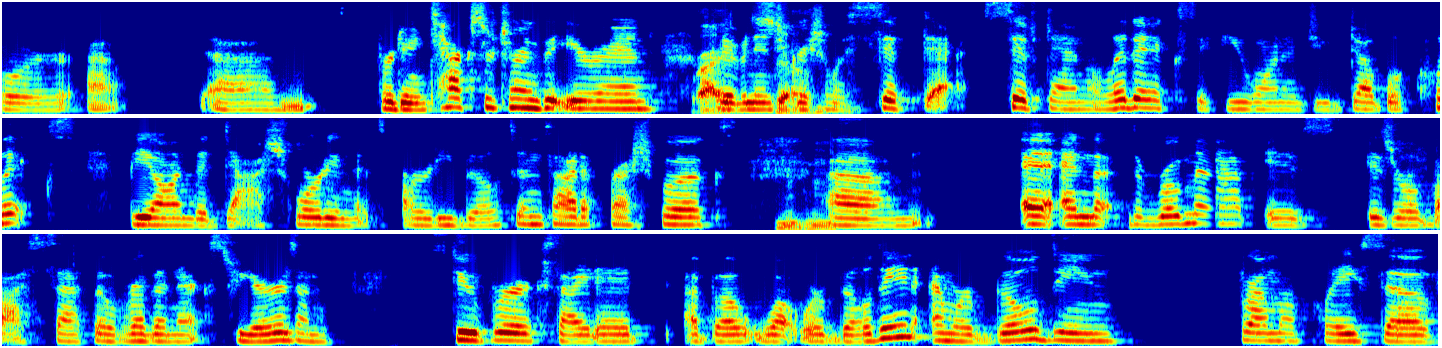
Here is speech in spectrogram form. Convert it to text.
uh, um, for doing tax returns at year end. Right, we have an integration so. with Syft, Syft Analytics if you want to do double clicks beyond the dashboarding that's already built inside of FreshBooks. Mm-hmm. Um, and, and the, the, roadmap is is robust, Seth, over the next few years. I'm super excited about what we're building, and we're building from a place of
